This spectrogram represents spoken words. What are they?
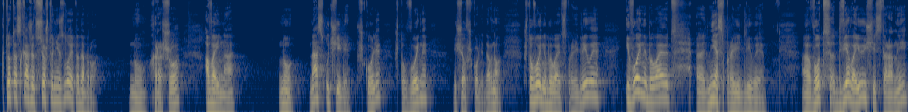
Кто-то скажет, все, что не зло, это добро. Ну, хорошо. А война? Ну, нас учили в школе, что войны, еще в школе давно, что войны бывают справедливые, и войны бывают э, несправедливые – вот две воюющие стороны,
